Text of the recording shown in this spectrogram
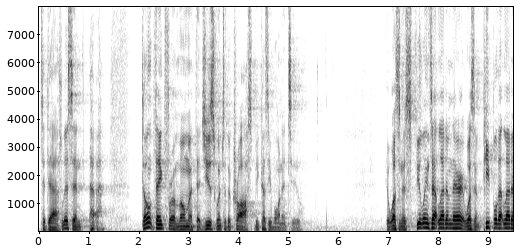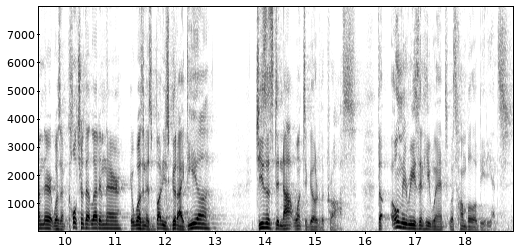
to death. Listen, don't think for a moment that Jesus went to the cross because he wanted to. It wasn't his feelings that led him there. It wasn't people that led him there. It wasn't culture that led him there. It wasn't his buddy's good idea. Jesus did not want to go to the cross. The only reason he went was humble obedience.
